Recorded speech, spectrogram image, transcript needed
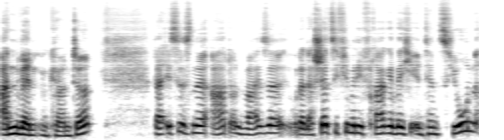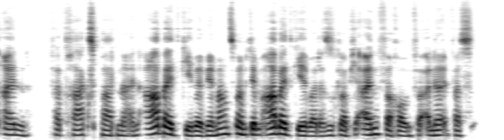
anwenden könnte. Da ist es eine Art und Weise, oder da stellt sich vielmehr die Frage, welche Intention ein Vertragspartner, ein Arbeitgeber, wir machen es mal mit dem Arbeitgeber, das ist, glaube ich, einfacher und für alle etwas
